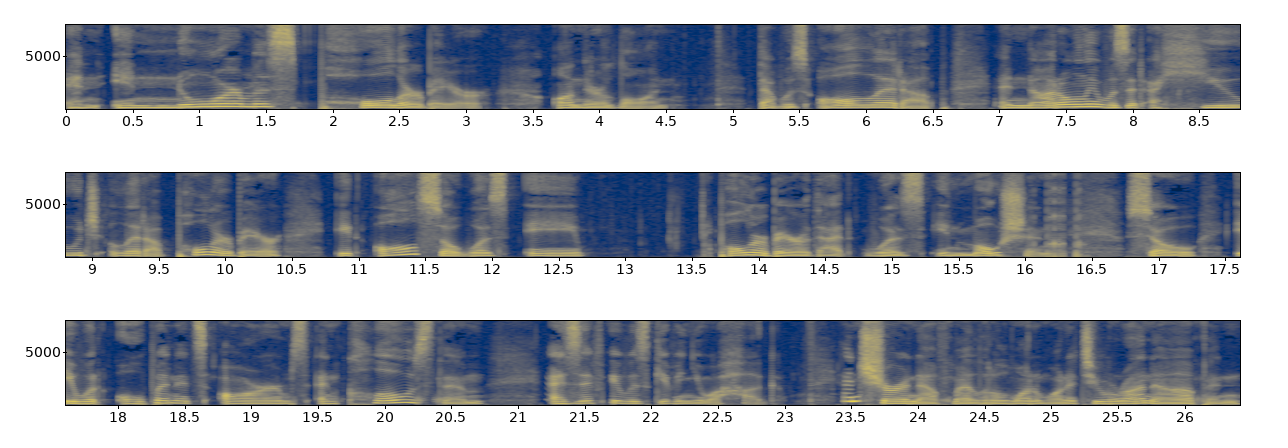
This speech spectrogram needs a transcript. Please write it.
an enormous polar bear on their lawn that was all lit up. And not only was it a huge lit up polar bear, it also was a polar bear that was in motion. So it would open its arms and close them as if it was giving you a hug. And sure enough, my little one wanted to run up and,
